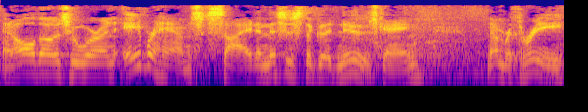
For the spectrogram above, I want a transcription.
And all those who were on Abraham's side, and this is the good news, gang. Number three,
